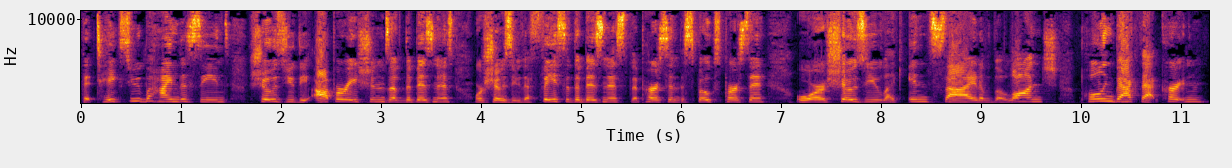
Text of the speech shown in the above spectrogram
that takes you behind the scenes, shows you the operations of the business or shows you the face of the business, the person, the spokesperson, or shows you like inside of the launch, pulling back that curtain,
